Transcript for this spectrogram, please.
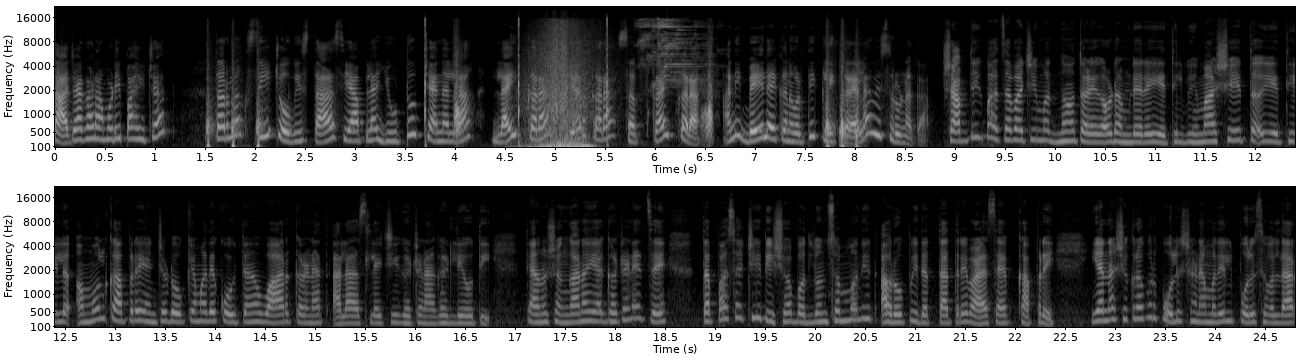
ताज्या घडामोडी पाहिजेत. तर मग सी चोवीस तास या आपल्या यूट्यूब चॅनलला लाईक करा शेअर करा सबस्क्राईब करा आणि बेल आयकनवरती क्लिक करायला विसरू नका. शाब्दिक बाचाबाचीमधनं तळेगाव ढमडेरे येथील भीमाशेत येथील अमोल कापरे यांच्या डोक्यामध्ये कोयत्यानं वार करण्यात आला असल्याची घटना घडली होती. त्या अनुषंगानं या घटनेचे तपासाची दिशा बदलून संबंधित आरोपी दत्तात्रय बाळासाहेब कापरे यांना शुक्रपूर पोलीस ठाण्यामधील पोलीस हवालदार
